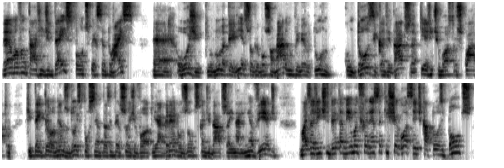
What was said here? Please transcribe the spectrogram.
né? uma vantagem de 10 pontos percentuais, é, hoje, que o Lula teria sobre o Bolsonaro no primeiro turno, com 12 candidatos. Aqui a gente mostra os quatro que têm pelo menos 2% das intenções de voto e agrega os outros candidatos aí na linha verde. Mas a gente vê também uma diferença que chegou a ser de 14 pontos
